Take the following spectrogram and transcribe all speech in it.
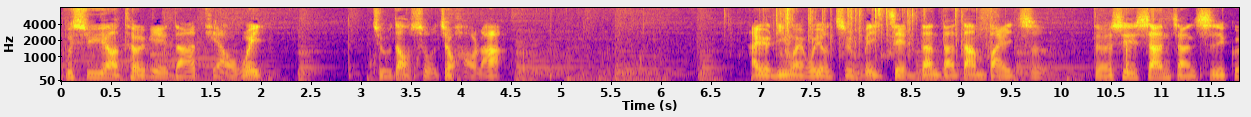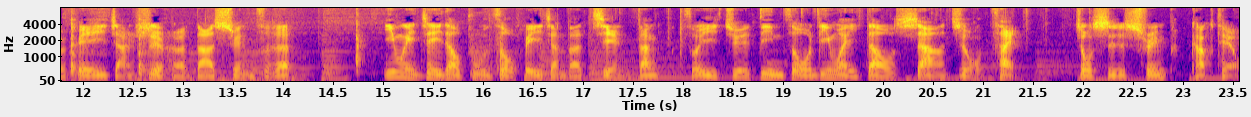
不需要特别的调味，煮到熟就好啦。还有另外，我有准备简单的蛋白质，德式山楂是个非常适合的选择。因为这一道步骤非常的简单，所以决定做另外一道下酒菜，就是 shrimp cocktail。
